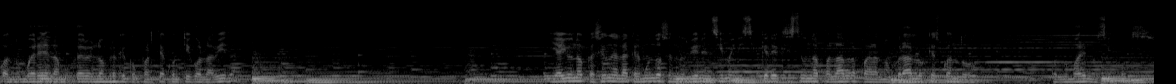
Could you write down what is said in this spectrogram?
cuando muere la mujer o el hombre que compartía contigo la vida, y hay una ocasión en la que el mundo se nos viene encima y ni siquiera existe una palabra para nombrarlo, que es cuando, cuando mueren los hijos.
